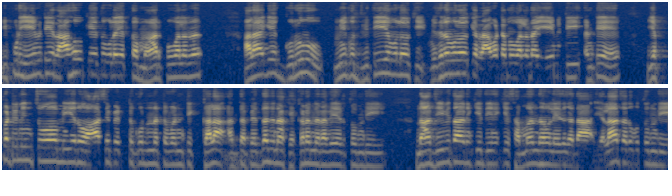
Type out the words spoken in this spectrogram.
ఇప్పుడు ఏమిటి రాహు కేతువుల యొక్క మార్పు వలన? అలాగే గురువు మీకు ద్వితీయములోకి మిథునములోకి రావటము వలన ఏమిటి? అంటే ఎప్పటి నుంచో మీరు ఆశ పెట్టుకున్నటువంటి కళ అంత పెద్దది నాకు ఎక్కడ నెరవేరుతుంది? నా జీవితానికి దీనికి సంబంధం లేదు కదా? ఎలా జరుగుతుంది?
